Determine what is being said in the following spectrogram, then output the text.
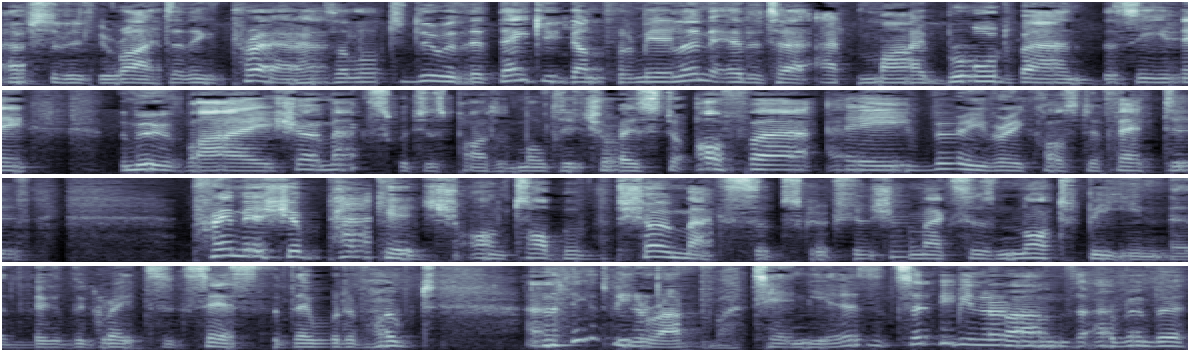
Absolutely right. I think prayer has a lot to do with it. Thank you, Jan Vermeulen, editor at My Broadband this evening. The move by Showmax, which is part of MultiChoice, to offer a very, very cost effective premiership package on top of the Showmax subscription. Showmax has not been the, the great success that they would have hoped and I think it's been around for about 10 years. It's certainly been around. I remember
